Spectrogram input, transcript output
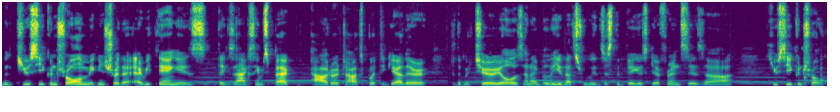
with QC control and making sure that everything is the exact same spec, powder to how it's put together, to the materials, and I believe that's really just the biggest difference is uh, QC control.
